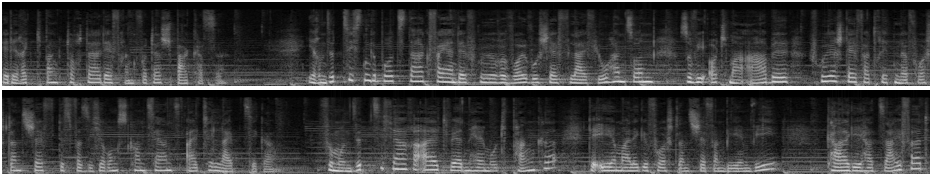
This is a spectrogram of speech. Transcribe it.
der Direktbanktochter der Frankfurter Sparkasse. Ihren 70. Geburtstag feiern der frühere Volvo-Chef Leif Johansson sowie Ottmar Abel, früher stellvertretender Vorstandschef des Versicherungskonzerns Alte Leipziger. 75 Jahre alt werden Helmut Panke, der ehemalige Vorstandschef von BMW, Karl Gerhard Seifert,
